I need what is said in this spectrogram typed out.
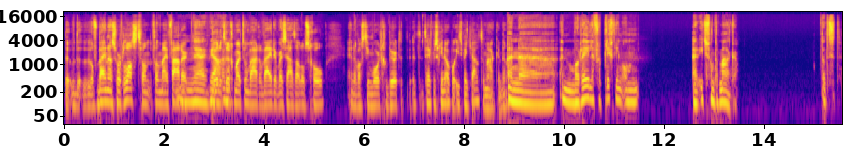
De, de- of bijna een soort last van, van mijn vader Nee, ja, wilde terug, maar toen waren wij er, wij zaten al op school. En er was die moord gebeurd. Het, het, het heeft misschien ook wel iets met jou te maken dan. Een, eh, een morele verplichting om er iets van te maken. Dat is het.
